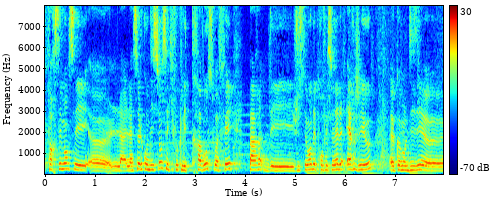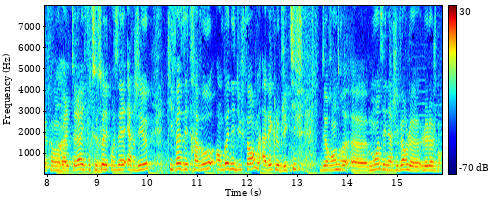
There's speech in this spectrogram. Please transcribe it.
forcément, c'est la, la, seule condition, c'est qu'il faut que les travaux soient faits par des, justement des professionnels RGE, comme on le disait, comme on parlait tout à l'heure. Il faut que ce soit des professionnels RGE qui fassent des travaux en bonne et due avec l'objectif de rendre euh, moins énergivore le, logement.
